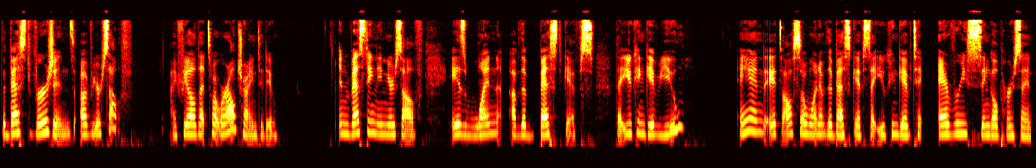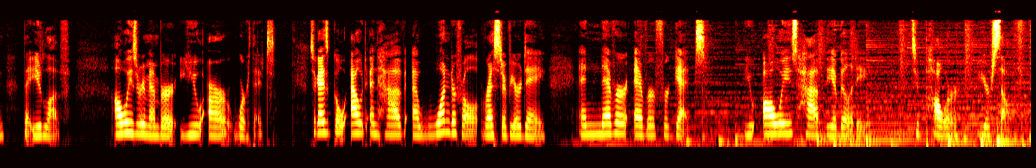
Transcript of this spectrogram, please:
the best versions of yourself. I feel that's what we're all trying to do. Investing in yourself is one of the best gifts that you can give you, and it's also one of the best gifts that you can give to every single person that you love. Always remember you are worth it. So, guys, go out and have a wonderful rest of your day. And never, ever forget you always have the ability to power yourself.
